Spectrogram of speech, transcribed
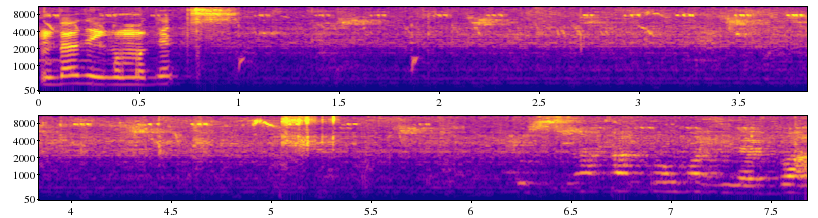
Ang dati ko magets. Gusto ako maglaba.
